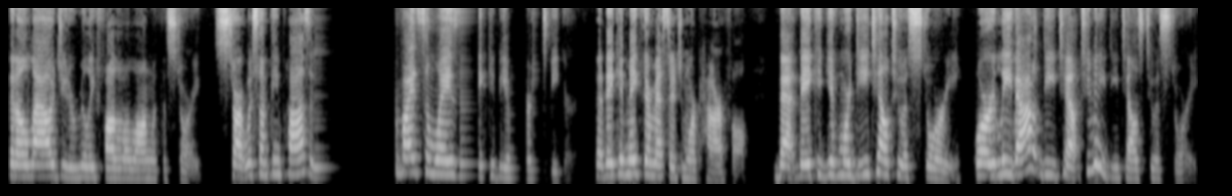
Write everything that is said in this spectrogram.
that allowed you to really follow along with the story. Start with something positive. Provide some ways that they could be a better speaker, that they could make their message more powerful that they could give more detail to a story or leave out detail, too many details to a story.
